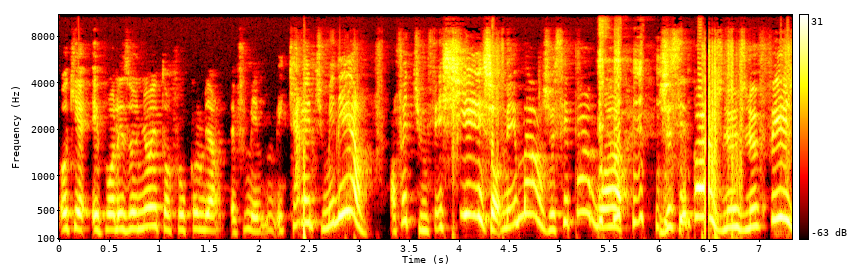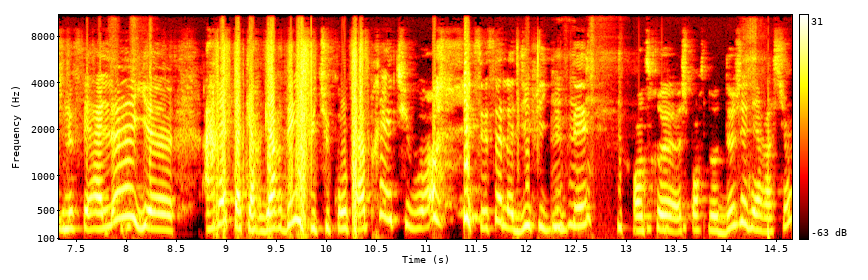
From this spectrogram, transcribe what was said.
Ok, et pour les oignons, il t'en faut combien? Elle fait, mais, mais Karen, tu m'énerves. En fait, tu me fais chier, j'en ai marre, je sais pas, moi. je sais pas, je le, je le fais, je le fais à l'œil. Euh, arrête, t'as qu'à regarder et puis tu comptes après, tu vois. c'est ça la difficulté entre, je pense, nos deux générations.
